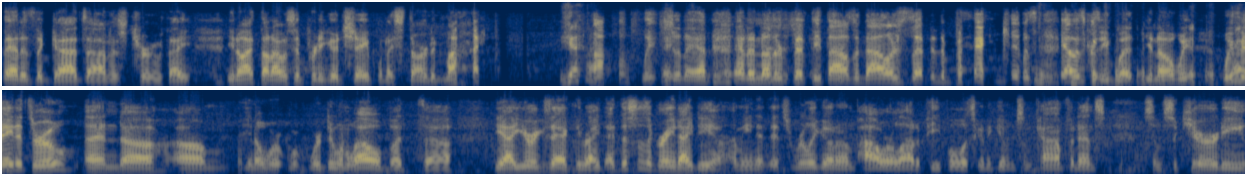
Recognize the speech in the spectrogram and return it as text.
that is the God's honest truth. I, you know, I thought I was in pretty good shape when I started mine. Yeah, Probably should have had, had another fifty thousand dollars set in the bank. It was yeah, it was crazy, but you know we we Right. made it through, and uh, um, you know we're we're, we're doing well. But uh, yeah, you're exactly right. This is a great idea. I mean, it, it's really going to empower a lot of people. It's going to give them some confidence, some security.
